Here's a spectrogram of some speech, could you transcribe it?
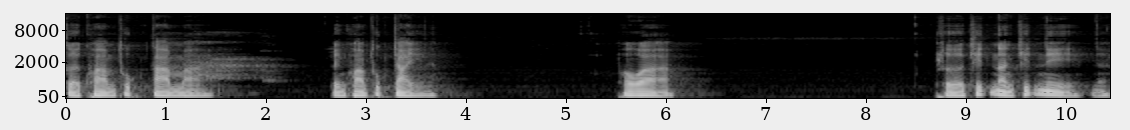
เกิดความทุกข์ตามมา เป็นความทุกข์ใจนะเพราะว่า เผลอคิดนั่นคิดนี่นะ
